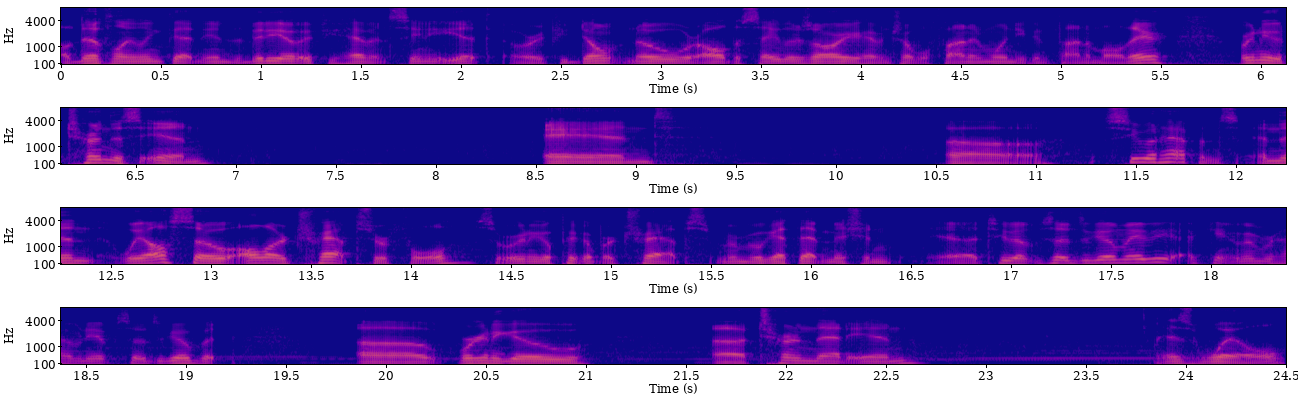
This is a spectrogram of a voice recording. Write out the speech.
I'll definitely link that in the end of the video if you haven't seen it yet, or if you don't know where all the sailors are, you're having trouble finding one, you can find them all there. We're gonna go turn this in and uh, see what happens. And then we also, all our traps are full, so we're gonna go pick up our traps. Remember we got that mission uh, two episodes ago maybe? I can't remember how many episodes ago, but uh, we're gonna go uh, turn that in as well.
